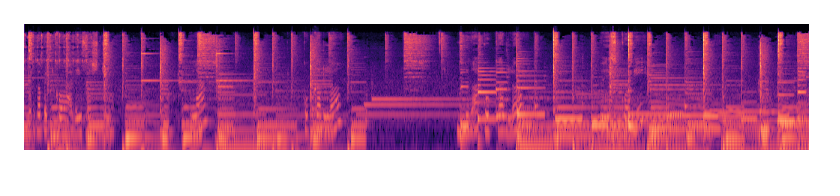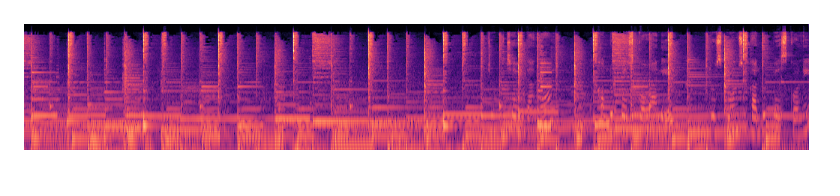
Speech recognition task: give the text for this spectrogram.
ఉడకపెట్టుకోవాలి ఫస్ట్. ఇలా కుక్కర్లో ముందుగా కుక్కర్లో వేసుకొని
